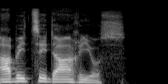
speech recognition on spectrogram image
Abecedarius.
